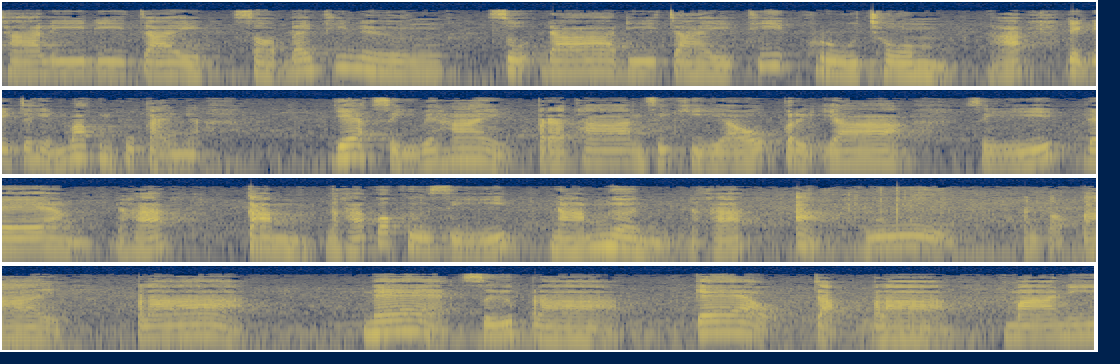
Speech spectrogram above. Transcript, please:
ชาลีดีใจ สอบได้ที่หนึ่ง สุดาดีใจที่ครูชมนะคะเด็กๆจะเห็นว่าคุณครูไก่เนี่ยแยกสีไว้ให้ ประธาน สีเขียว กริยา สีแดงนะคะกรรมนะคะก็คือสีน้ำเงินนะคะอะดูอันต่อไป ปลา แม่ซื้อปลา แก้วจับปลา มานี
